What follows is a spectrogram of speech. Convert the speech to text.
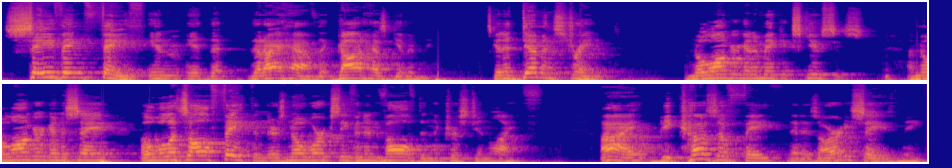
saving faith in it that, that I have, that God has given me. It's going to demonstrate it. I'm no longer going to make excuses. I'm no longer going to say, oh, well, it's all faith and there's no works even involved in the Christian life. I, because of faith that has already saved me,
